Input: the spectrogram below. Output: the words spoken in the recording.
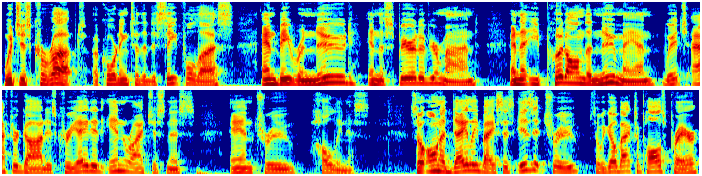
which is corrupt according to the deceitful lusts, and be renewed in the spirit of your mind, and that you put on the new man, which after God is created in righteousness and true holiness. So, on a daily basis, is it true? So, we go back to Paul's prayer.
